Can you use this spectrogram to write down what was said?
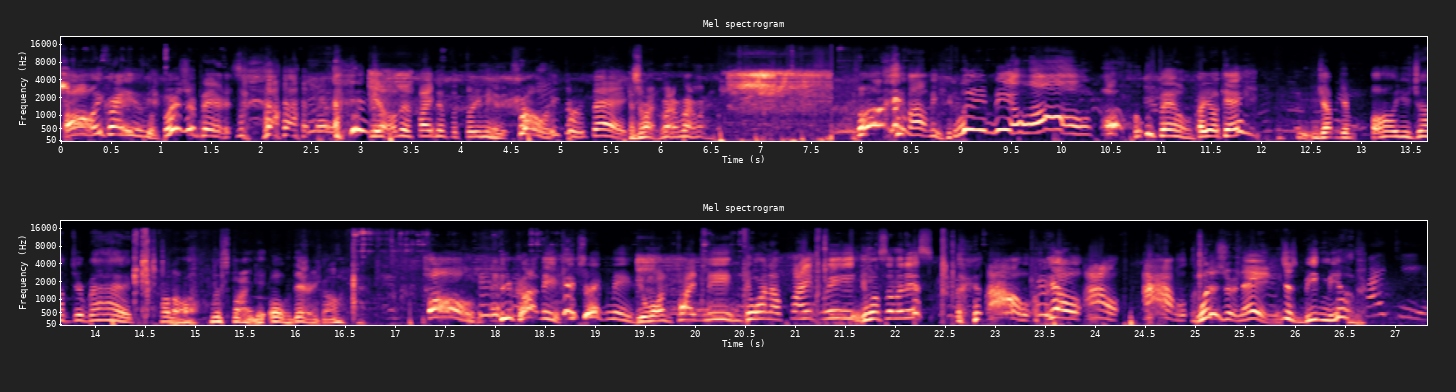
Oh, he crazy. Where's your parents? Yo, I've been fighting him for three minutes. Bro, he threw his bag. That's right, run, run, run. Oh, me. Leave me alone. Oh, he fell. Are you okay? You dropped your, oh, you dropped your bag. Hold on, let's find it. Oh, there you go. Oh, you caught me. You tricked me. You want to fight me? You want to fight me? You want some of this? ow. Yo, ow, ow. What is your name? You just beating me up. Mikey,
